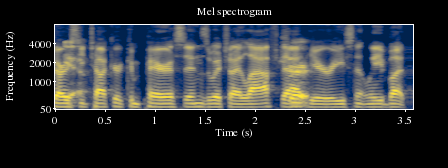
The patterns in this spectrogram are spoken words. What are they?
Darcy yeah. Tucker comparisons, which I laughed sure. at here recently, but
